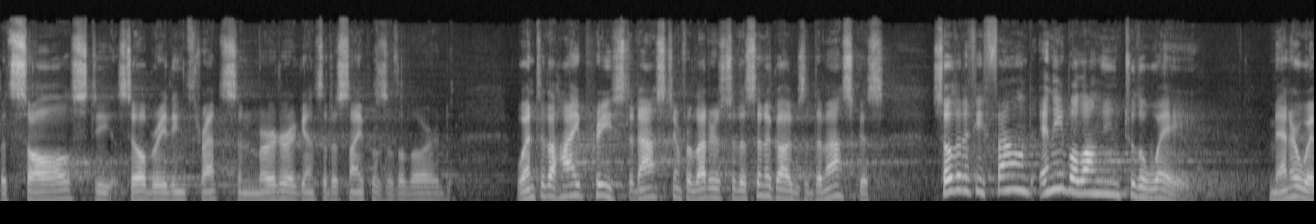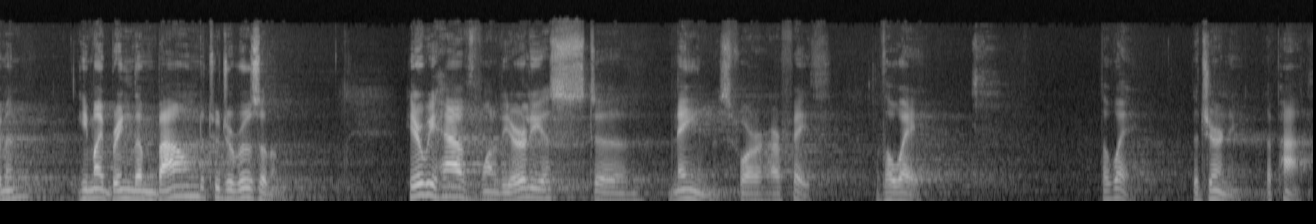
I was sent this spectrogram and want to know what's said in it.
But Saul, still breathing threats and murder against the disciples of the Lord, went to the high priest and asked him for letters to the synagogues of Damascus, so that if he found any belonging to the way, men or women, he might bring them bound to Jerusalem. Here we have one of the earliest uh, names for our faith the way. The way, the journey, the path.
